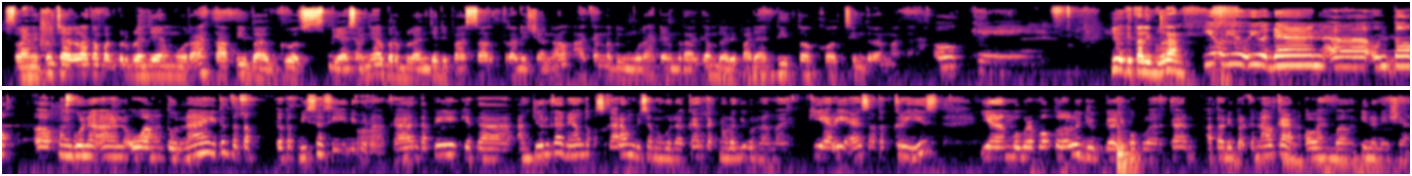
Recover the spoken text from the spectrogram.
Selain itu, carilah tempat berbelanja yang murah tapi bagus. Biasanya berbelanja di pasar tradisional akan lebih murah dan beragam daripada di toko Cindramata. Oke. Yuk kita liburan. Yuk, yuk, yuk. Dan eh, untuk eh, penggunaan uang tunai itu tetap tetap bisa sih digunakan, tapi kita anjurkan ya untuk sekarang bisa menggunakan teknologi bernama QRIS atau KRIS yang beberapa waktu lalu juga dipopulerkan atau diperkenalkan oleh Bank Indonesia.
